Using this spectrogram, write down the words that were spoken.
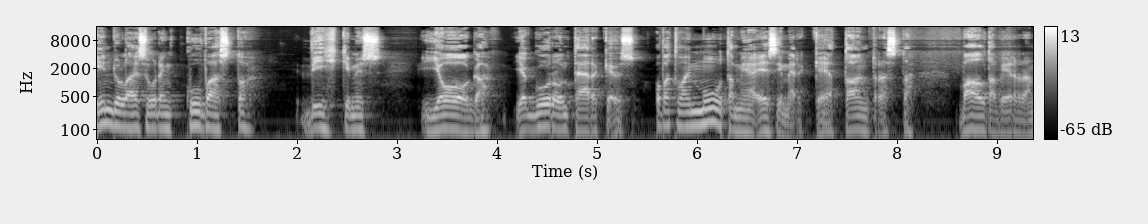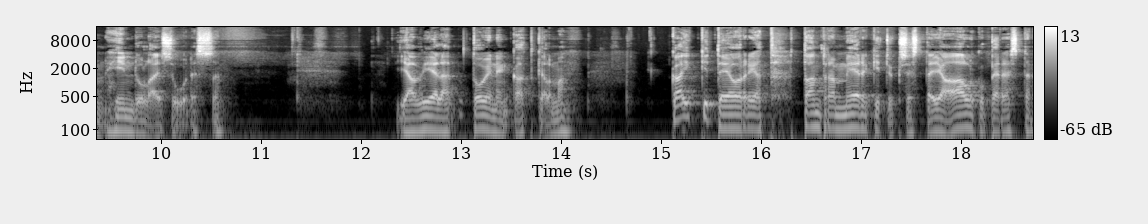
Hindulaisuuden kuvasto, vihkimys, jooga ja gurun tärkeys ovat vain muutamia esimerkkejä tantrasta – valtavirran hindulaisuudessa. Ja vielä toinen katkelma. Kaikki teoriat tantran merkityksestä ja alkuperästä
